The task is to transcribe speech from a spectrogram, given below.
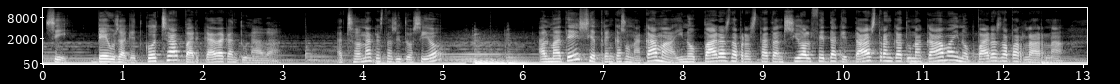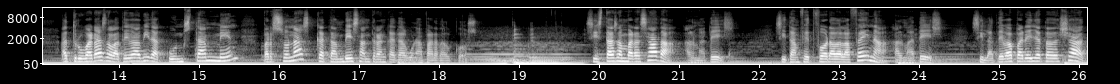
Sí, veus aquest cotxe per cada cantonada. Et sona aquesta situació? El mateix si et trenques una cama i no pares de prestar atenció al fet de que t'has trencat una cama i no pares de parlar-ne. Et trobaràs a la teva vida constantment persones que també s'han trencat alguna part del cos. Si estàs embarassada, el mateix. Si t'han fet fora de la feina, el mateix. Si la teva parella t'ha deixat,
